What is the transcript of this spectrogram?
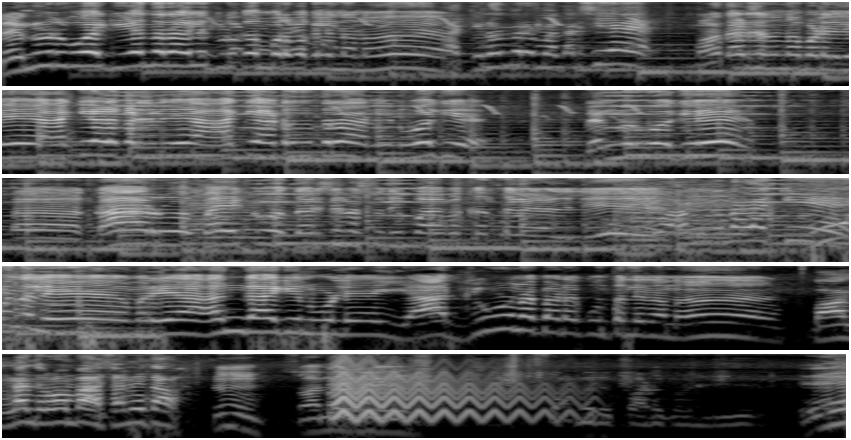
ಬೆಂಗಳೂರಿಗೆ ಹೋಗಿ ಏನಾರ ಆಗ್ಲಿ ದುಡ್ಕೊಂಡ್ ಬರ್ಬೇಕಲ್ಲಿ ನಾನು. ಮಾತಾಡ್ಸಿ ಮಾತಾಡ್ಸಿ ನನ್ನ ಬಡಲಿ ಆಕೆ ಹೇಳ್ಕೊಳ್ಳಿ ಆಕೆ ಆಟದಿದ್ರ ನೀನು ಹೋಗಿ ಬೆಂಗಳೂರಿಗೆ ಹೋಗಿ ಕಾರು ಬೈಕು ದರ್ಶನ ಸುದೀಪ ಆಗ್ಬೇಕಂತ ಹೇಳಿ ಹೂನಲ್ಲಿ ಮರಿಯ ಹಂಗಾಗಿ ನೋಡ್ಲಿ ಯಾ ಜೀವನ ಬೇಡ ಕುಂತಲ್ಲಿ ನಾನು. ಹಂಗಂದ್ರ ಸಮೇತ. ಹ್ಮ್ ಸ್ವಾಮಿ. ಏ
